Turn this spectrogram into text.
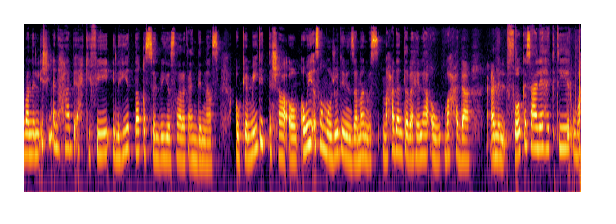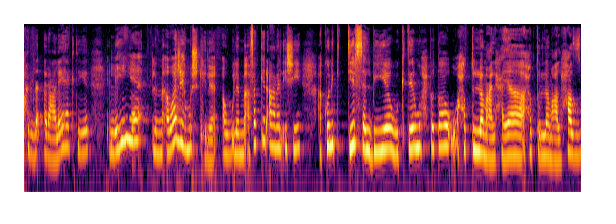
طبعا الإشي اللي أنا حابة أحكي فيه اللي هي الطاقة السلبية صارت عند الناس أو كمية التشاؤم أو هي أصلا موجودة من زمان بس ما حدا انتبه لها أو ما حدا عمل فوكس عليها كتير وما حدا دقر عليها كتير. اللي هي لما أواجه مشكلة أو لما أفكر أعمل إشي أكون كتير سلبية وكتير محبطة وأحط اللوم على الحياة أحط اللوم على الحظ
